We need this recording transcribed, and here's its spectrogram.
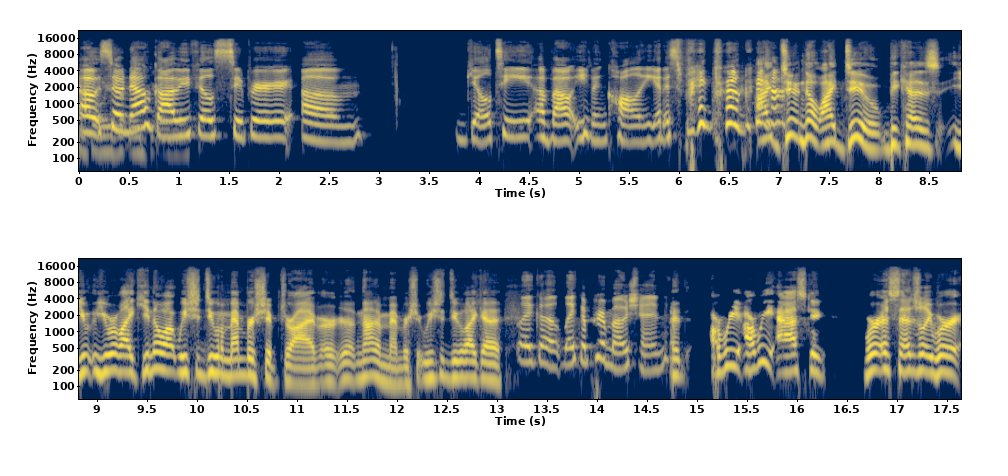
Oh, so now Gabi feels super um guilty about even calling it a spring program. I do no, I do because you you were like, you know what, we should do a membership drive or uh, not a membership. We should do like a. like a like a promotion. Are we are we asking? We're essentially we're.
